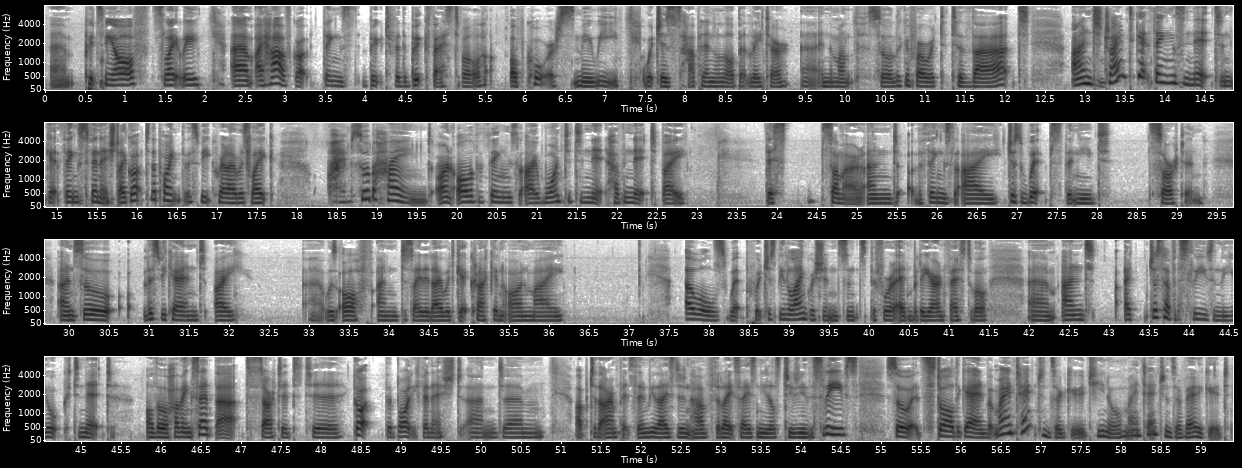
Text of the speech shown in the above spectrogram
um, puts me off slightly. Um, I have got things booked for the book festival, of course, may we, which is happening a little bit later uh, in the month. So looking forward to that. And trying to get things knit and get things finished. I got to the point this week where I was like, I'm so behind on all of the things that I wanted to knit, have knit by this summer, and the things that I just whips that need sorting. And so this weekend I uh, was off and decided I would get cracking on my Owl's Whip, which has been languishing since before Edinburgh Yarn Festival. Um, and I just have the sleeves and the yoke to knit. Although, having said that, started to got the body finished and um, up to the armpits, then realised I didn't have the right size needles to do the sleeves, so it's stalled again. But my intentions are good, you know, my intentions are very good.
